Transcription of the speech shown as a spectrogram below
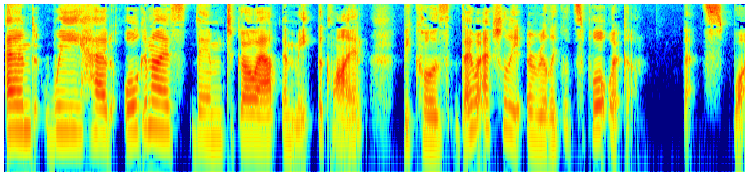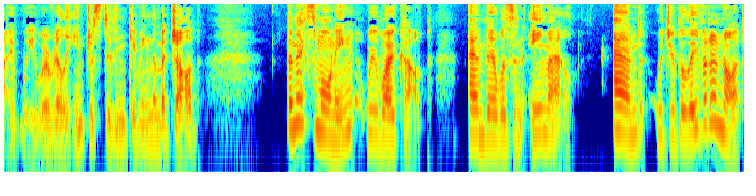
And we had organized them to go out and meet the client because they were actually a really good support worker. That's why we were really interested in giving them a job. The next morning, we woke up and there was an email. And would you believe it or not,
